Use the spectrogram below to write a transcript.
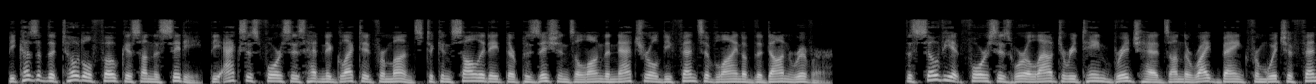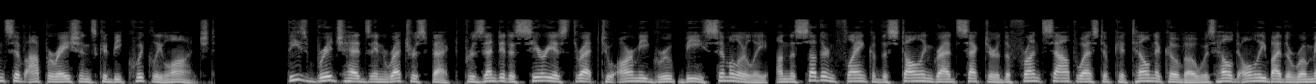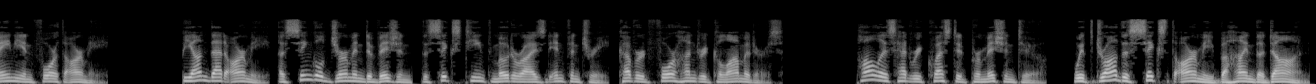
Because of the total focus on the city, the Axis forces had neglected for months to consolidate their positions along the natural defensive line of the Don River. The Soviet forces were allowed to retain bridgeheads on the right bank from which offensive operations could be quickly launched. These bridgeheads in retrospect presented a serious threat to Army Group B. Similarly, on the southern flank of the Stalingrad sector the front southwest of Kotelnikovo was held only by the Romanian Fourth Army. Beyond that army, a single German division, the 16th Motorized Infantry, covered 400 kilometers. Paulus had requested permission to withdraw the Sixth Army behind the Don,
